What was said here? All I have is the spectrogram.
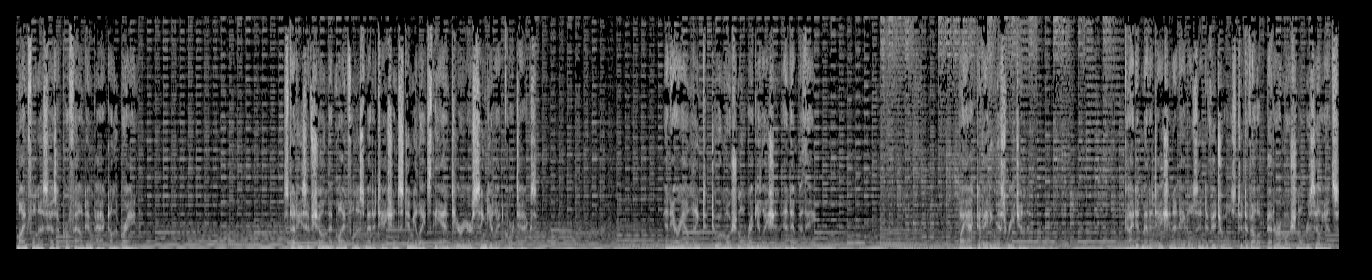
mindfulness has a profound impact on the brain. Studies have shown that mindfulness meditation stimulates the anterior cingulate cortex, an area linked to emotional regulation and empathy. By activating this region, guided meditation enables individuals to develop better emotional resilience,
